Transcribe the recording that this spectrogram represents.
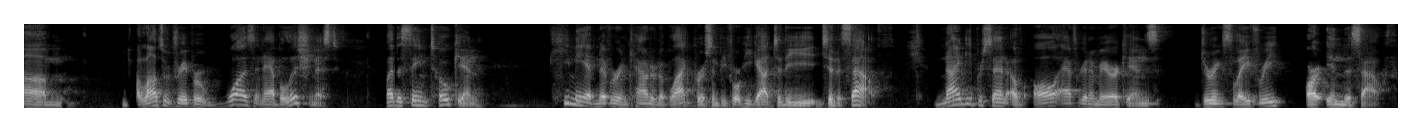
Um, Alonzo Draper was an abolitionist. By the same token, he may have never encountered a black person before he got to the to the South. Ninety percent of all African Americans during slavery are in the South,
